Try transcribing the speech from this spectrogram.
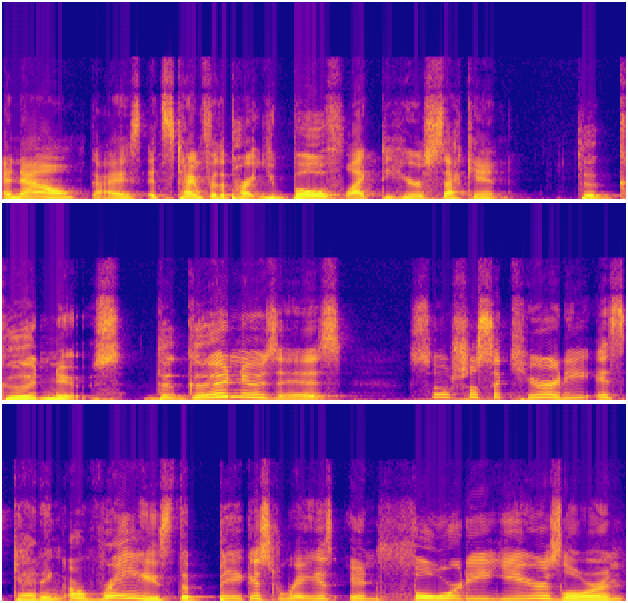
And now, guys, it's time for the part you both like to hear second the good news. The good news is Social Security is getting a raise, the biggest raise in 40 years, Lauren.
